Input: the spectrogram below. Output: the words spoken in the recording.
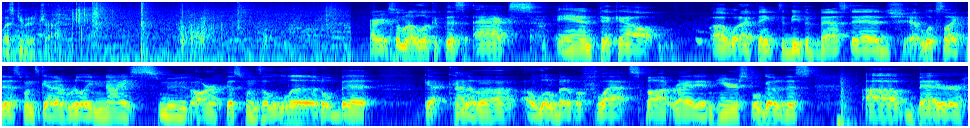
Let's give it a try. All right, so I'm gonna look at this axe and pick out uh, what I think to be the best edge. It looks like this one's got a really nice smooth arc. This one's a little bit got kind of a, a little bit of a flat spot right in here. So we'll go to this uh, better,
